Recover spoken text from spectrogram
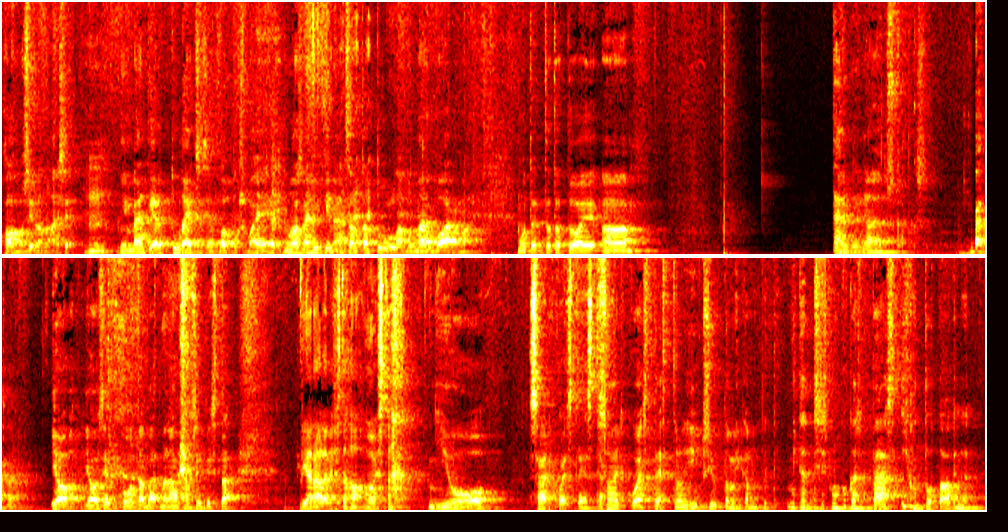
hahmosidonnaisia. Mm. Niin mä en tiedä, tuleeko se sieltä lopuksi vai ei. Mulla on sellainen hykinä, että saattaa tulla, mutta mä en ole varma. Mutta tota toi... Uh, täydellinen ajatuskatkos. Batman. Joo, joo, sitten puhutaan Batman Arkham Citystä. Vierailevista hahmoista. Joo. Sidequesteista. Sidequesteista. on yksi juttu, mikä mun piti... Mitä, siis mulla on koko ajan päässä ihan totaalinen...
